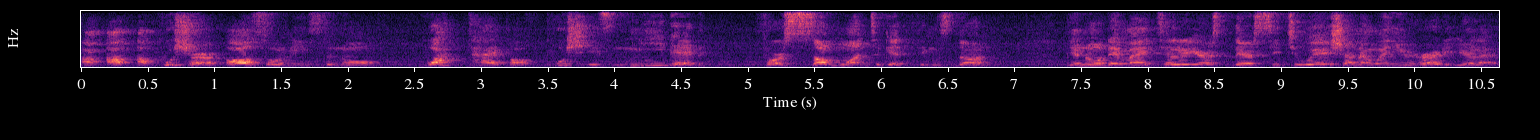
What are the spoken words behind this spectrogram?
a, a, a pusher also needs to know what type of push is needed for someone to get things done. You know, they might tell you your, their situation, and when you heard it, you're like,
